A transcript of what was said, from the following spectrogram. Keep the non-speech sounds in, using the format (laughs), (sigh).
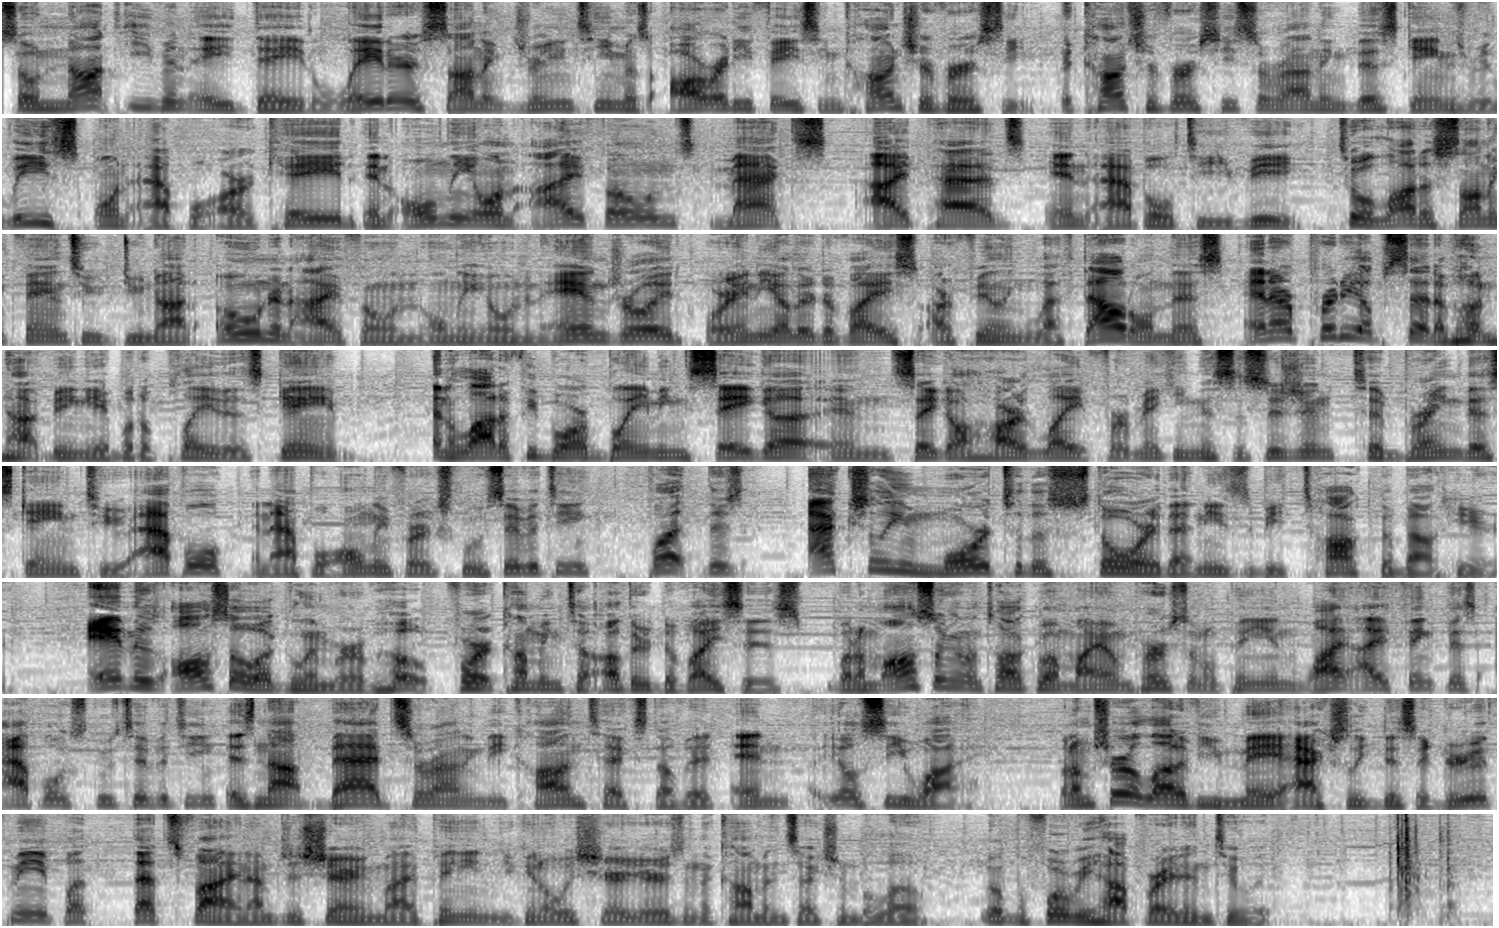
So not even a day later, Sonic Dream Team is already facing controversy. The controversy surrounding this game's release on Apple Arcade and only on iPhones, Macs, iPads, and Apple TV. To a lot of Sonic fans who do not own an iPhone only own an Android or any other device are feeling left out on this and are pretty upset (laughs) about not being able to play this game and a lot of people are blaming Sega and Sega Hardlight for making this decision to bring this game to Apple and Apple only for exclusivity. But there's actually more to the story that needs to be talked about here. And there's also a glimmer of hope for it coming to other devices. But I'm also going to talk about my own personal opinion why I think this Apple exclusivity is not bad surrounding the context of it, and you'll see why. But I'm sure a lot of you may actually disagree with me, but that's fine. I'm just sharing my opinion. You can always share yours in the comment section below. But before we hop right into it,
